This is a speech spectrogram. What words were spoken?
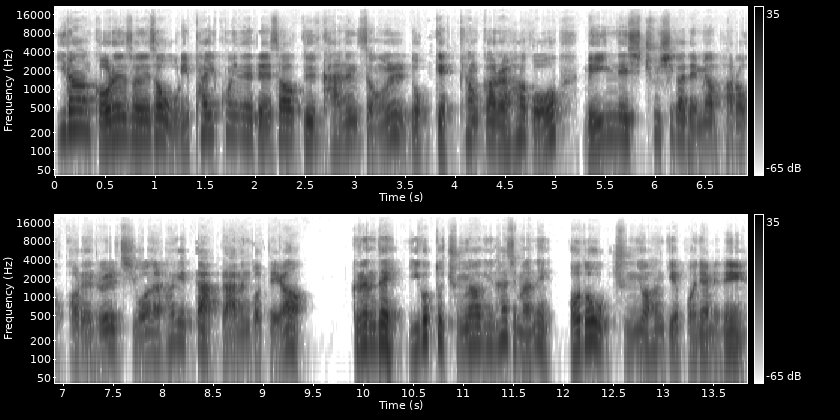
이러한 거래소에서 우리 파이코인에 대해서 그 가능성을 높게 평가를 하고 메인넷이 출시가 되면 바로 거래를 지원을 하겠다라는 건데요. 그런데 이것도 중요하긴 하지만 더더욱 중요한 게 뭐냐면은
